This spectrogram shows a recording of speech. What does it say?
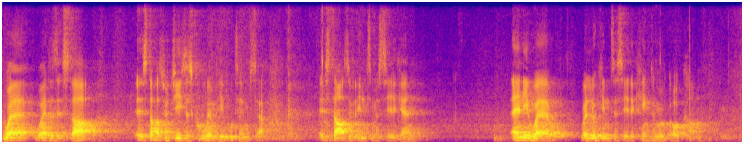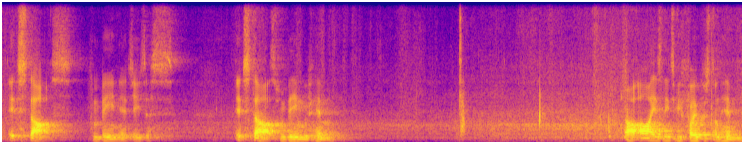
where, where does it start? It starts with Jesus calling people to himself. It starts with intimacy again. Anywhere we're looking to see the kingdom of God come, it starts from being near Jesus. It starts from being with Him. Our eyes need to be focused on Him.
